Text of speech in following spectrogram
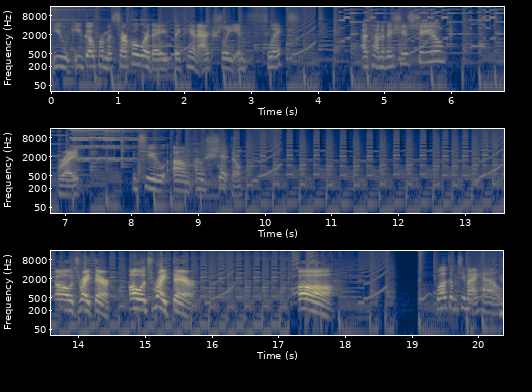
You you go from a circle where they they can't actually inflict a ton of issues to you Right. to um oh shit. Don't. Oh, it's right there. Oh, it's right there. Oh. Welcome to my hell.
